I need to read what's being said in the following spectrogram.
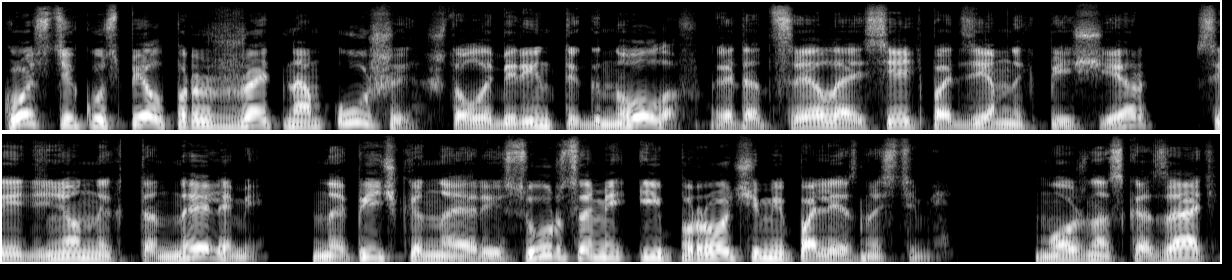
Костик успел прожужжать нам уши, что лабиринты гнолов – это целая сеть подземных пещер, соединенных тоннелями, напичканная ресурсами и прочими полезностями. Можно сказать,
